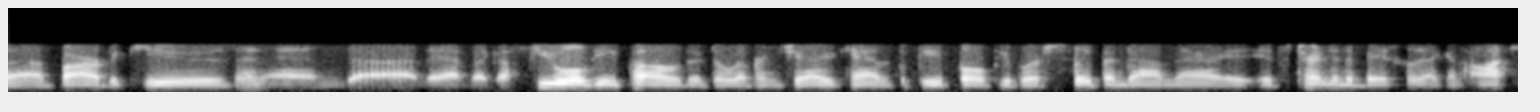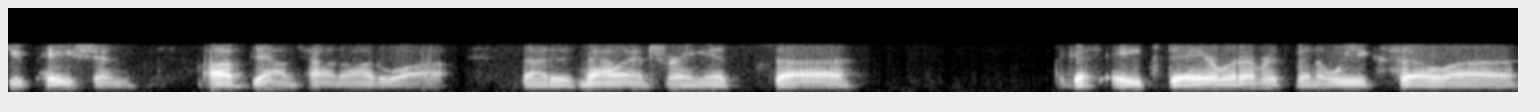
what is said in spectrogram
uh, barbecues and, and uh, they have like a fuel depot. They're delivering jerry cans to people. People are sleeping down there. It, it's turned into basically like an occupation of downtown Ottawa that is now entering its, uh, I guess, eighth day or whatever. It's been a week. So, uh,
